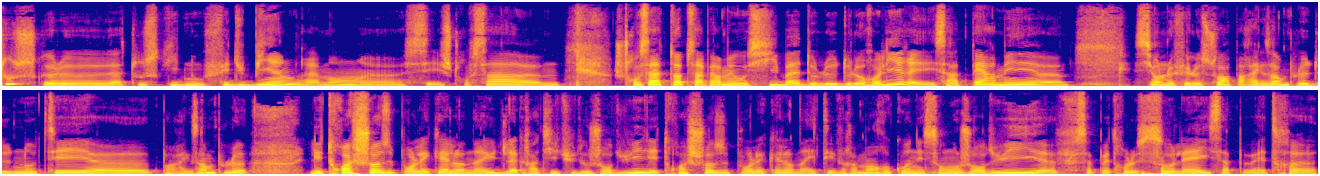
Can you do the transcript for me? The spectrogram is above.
tout ce que à tout ce qui nous fait du bien vraiment euh, c'est je trouve ça euh, je trouve ça top. Ça permet aussi bah, de, le, de, le, relire et, ça permet euh, si on le fait le soir par exemple de noter par exemple les trois choses pour lesquelles on a eu de la gratitude aujourd'hui les trois choses pour lesquelles on a été vraiment reconnaissant aujourd'hui. Ça peut être le soleil ça peut être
